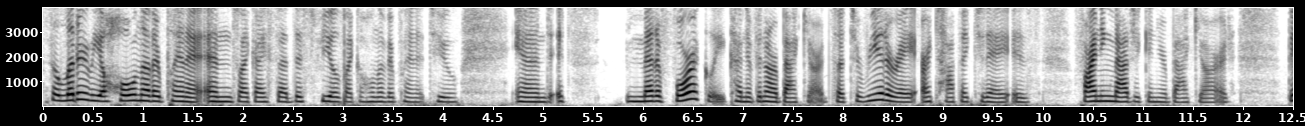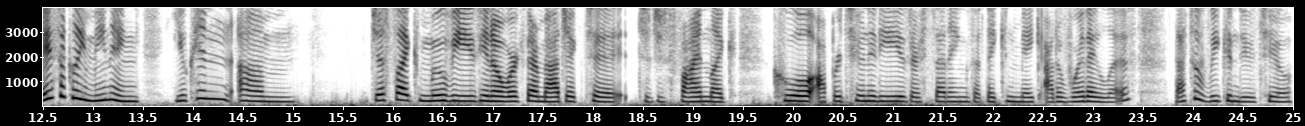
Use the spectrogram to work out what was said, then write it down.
so literally a whole nother planet. And like I said, this feels like a whole nother planet too. And it's metaphorically kind of in our backyard. So to reiterate, our topic today is finding magic in your backyard. Basically meaning you can um, just like movies, you know, work their magic to to just find like cool opportunities or settings that they can make out of where they live. That's what we can do too,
